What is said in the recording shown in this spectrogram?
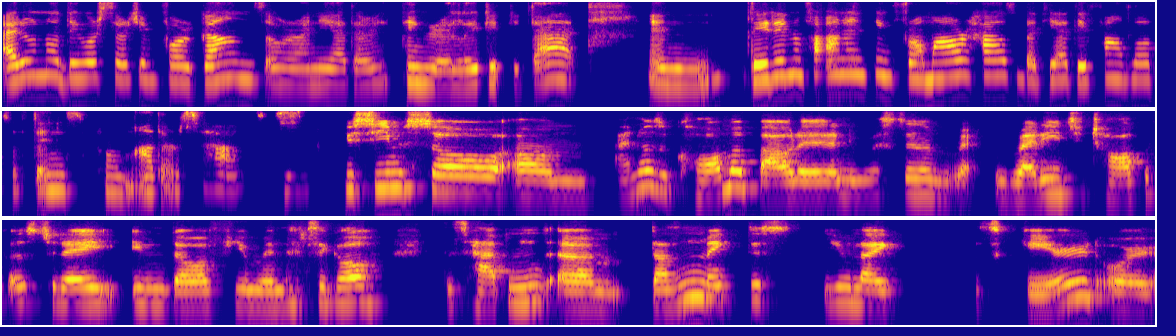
I don't know, they were searching for guns or any other thing related to that. And they didn't find anything from our house, but yeah, they found lots of things from others' houses. You seem so, um, I know, so calm about it, and you were still re- ready to talk with us today, even though a few minutes ago this happened. Um, doesn't make this you like scared or?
